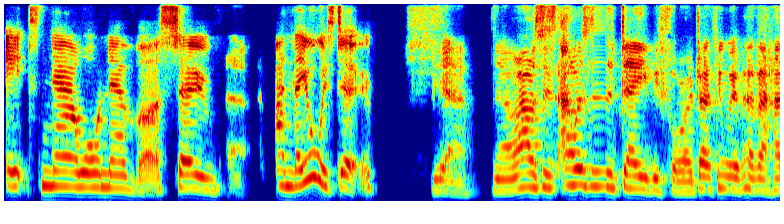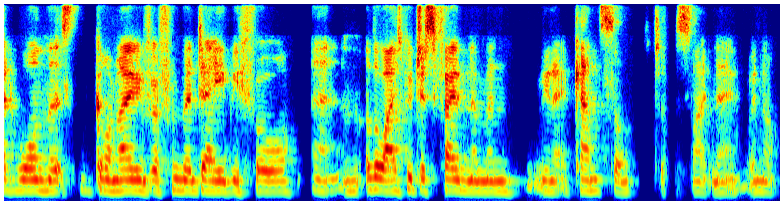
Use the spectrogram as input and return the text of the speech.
it's now or never. So. And they always do. Yeah, no, ours is ours is the day before. I don't think we've ever had one that's gone over from the day before. Um, otherwise, we just phone them and you know cancel. Just like no, we're not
